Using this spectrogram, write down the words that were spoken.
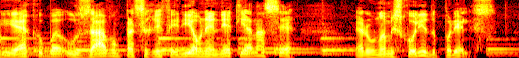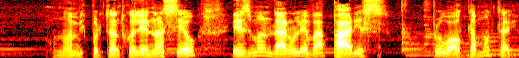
e Écuba usavam para se referir ao nenê que ia nascer. Era o nome escolhido por eles. O nome, portanto, quando ele nasceu, eles mandaram levar Paris para o alto da montanha.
